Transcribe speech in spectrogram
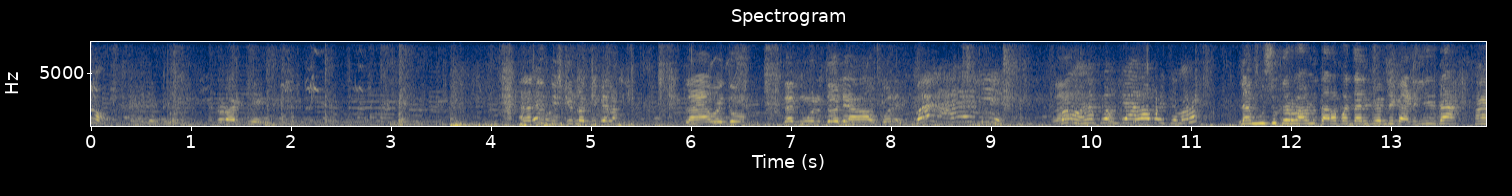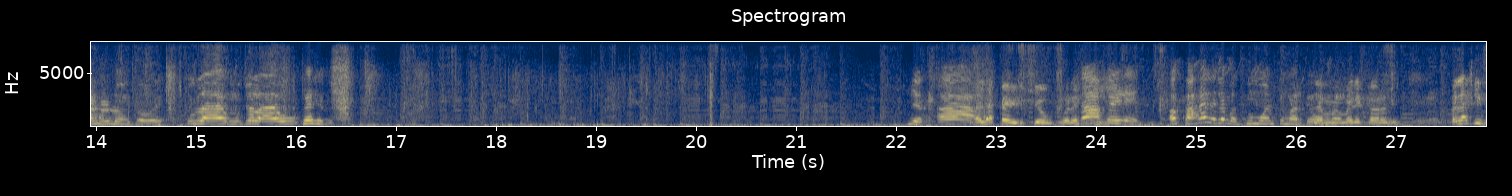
જો રાખીએ. લાયા હોય તો દેખ મું તો લે આ ઊભો રે બસ પણ મને ફોન પે આલવા પડશે મારો. એટલે હું શું કરવાનું? તારા પચાસ રૂપિયા બધી કાઢી લીધા. હા હડો તો હવે તું લાયો હું લાયો. બેસી તું. લે ખા. અલ્યા કઈ છે ઉપર ના કઈ હવે ખાહે એટલે બધું મન છે મારે એટલે. મને કરો દી. પેલા કી.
